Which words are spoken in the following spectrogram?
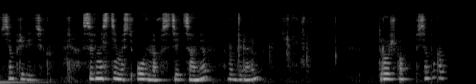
Всем приветик. Совместимость овнов с тельцами. Выбираем. Дружба. Всем пока.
